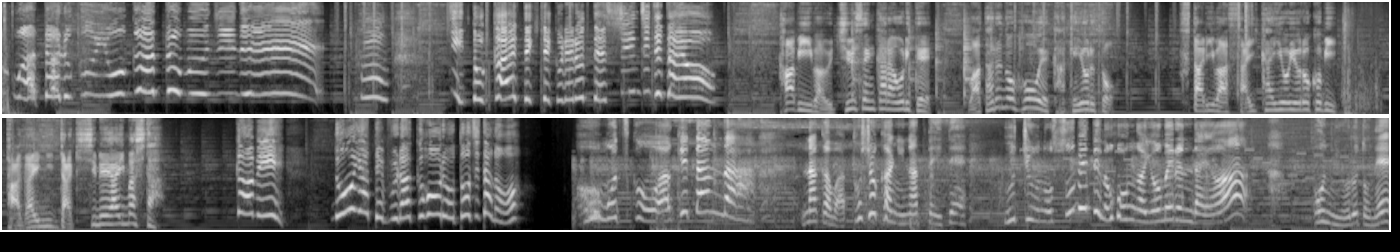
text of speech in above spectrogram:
渡るくんよかった無きっと帰ってきてくれるって信じてたよ。カビーは宇宙船から降りて渡るの方へ駆け寄ると二人は再会を喜び互いに抱きしめ合いました。カビどうやってブラックホールを閉じたの？事宝物庫を開けたんだ。中は図書館になっていて宇宙のすべての本が読めるんだよ。本によるとね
